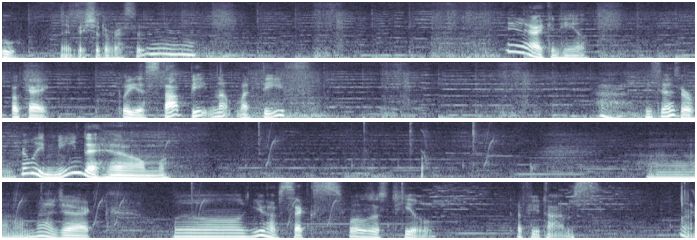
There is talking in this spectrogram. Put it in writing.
Ooh, maybe I should have rested. Yeah. yeah, I can heal. Okay. Will you stop beating up my thief? These guys are really mean to him. Magic. Well, you have six. We'll just heal a few times. Hmm.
